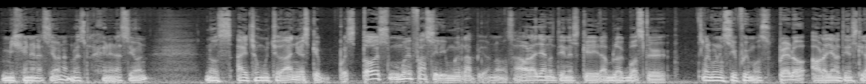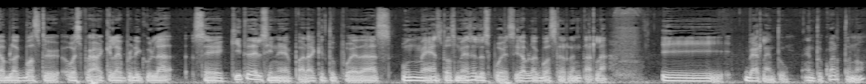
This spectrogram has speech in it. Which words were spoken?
mi generación, a nuestra generación, nos ha hecho mucho daño es que pues todo es muy fácil y muy rápido, ¿no? O sea, ahora ya no tienes que ir a Blockbuster, algunos sí fuimos, pero ahora ya no tienes que ir a Blockbuster o esperar que la película se quite del cine para que tú puedas un mes, dos meses después ir a Blockbuster, rentarla y verla en tu, en tu cuarto, ¿no?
